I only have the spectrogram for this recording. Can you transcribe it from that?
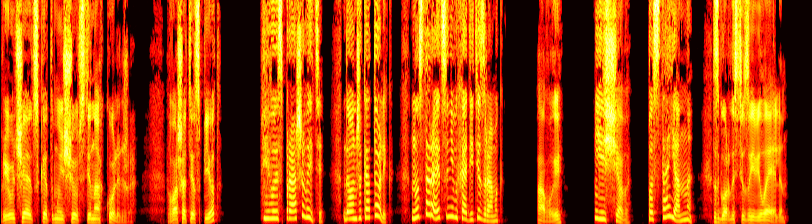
«Приучаются к этому еще в стенах колледжа. Ваш отец пьет?» «И вы спрашиваете? Да он же католик, но старается не выходить из рамок». «А вы?» «Еще бы. Постоянно», — с гордостью заявила Эллен.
